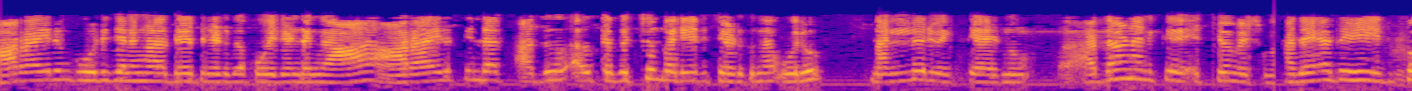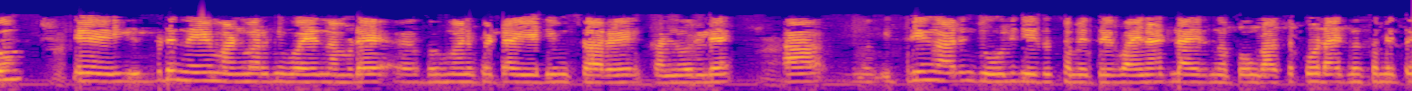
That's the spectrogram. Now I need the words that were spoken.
ആറായിരം കോടി ജനങ്ങൾ അദ്ദേഹത്തിന്റെ അടുത്ത് പോയിട്ടുണ്ടെങ്കിൽ ആ ആറായിരത്തിന്റെ അത് അത് തികച്ചും പരിഹരിച്ചെടുക്കുന്ന ഒരു നല്ലൊരു വ്യക്തിയായിരുന്നു. അതാണ് എനിക്ക് ഏറ്റവും വിഷമം. അതായത് ഇപ്പം ഇവിടെ നിന്ന് മൺമറിഞ്ഞു പോയ നമ്മുടെ ബഹുമാനപ്പെട്ട എ ഡി എം സാറ് കണ്ണൂരിലെ ആ ഇത്രയും കാലം ജോലി ചെയ്ത സമയത്ത് വയനാട്ടിലായിരുന്നപ്പോൾ കാസർഗോഡായിരുന്ന സമയത്ത്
